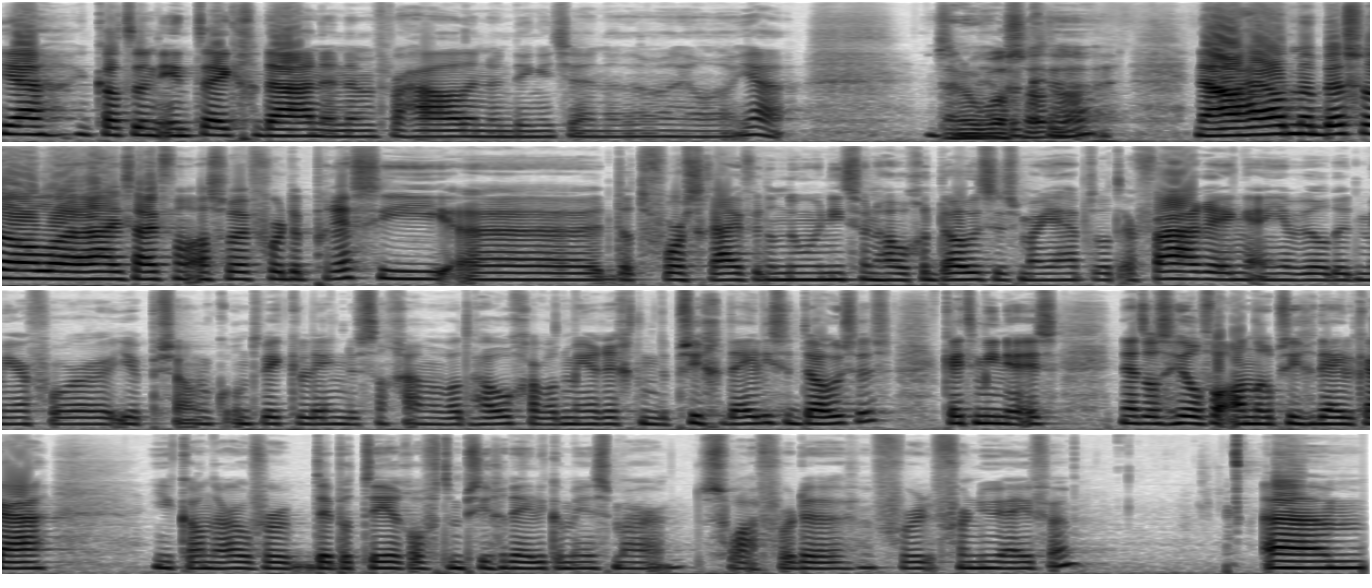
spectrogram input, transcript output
ja, ik had een intake gedaan en een verhaal en een dingetje. En, heel, eh, ja. toen hoe heb was ik, dat eh, dan? nou, hij had me best wel... eh, hij zei van, als we voor depressie dat voorschrijven... dan doen we niet zo'n hoge dosis, maar je hebt wat ervaring... en je wil dit meer voor je persoonlijke ontwikkeling. Dus dan gaan we wat hoger, wat meer richting de psychedelische dosis. Ketamine is, net als heel veel andere psychedelica... je kan daarover debatteren of het een psychedelicum is... maar zwaar voor, de, voor, voor nu even. Ehm,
